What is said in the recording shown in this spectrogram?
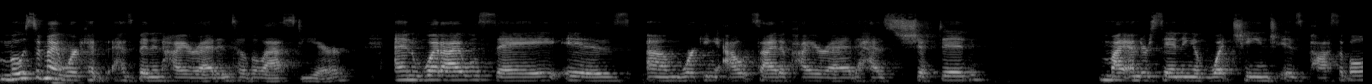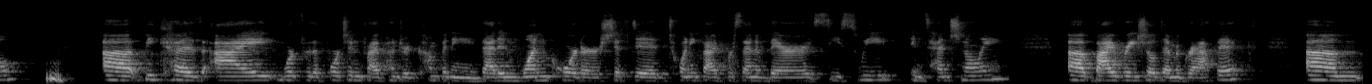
most of my work had, has been in higher ed until the last year. And what I will say is um, working outside of higher ed has shifted my understanding of what change is possible. Uh, because I worked with a Fortune 500 company that in one quarter shifted 25% of their C suite intentionally uh, by racial demographic um,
